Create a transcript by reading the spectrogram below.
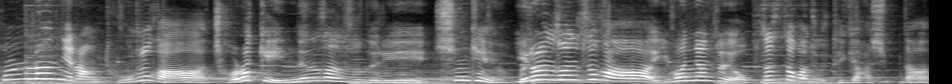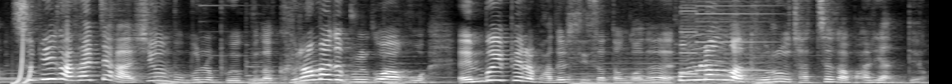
홈런이랑 도루가 저렇게 있는 선수들이 신기해요. 이런 선수가 이번 연도에 없었어가지고 되게 아쉽다. 수비가 살짝 아쉬운 부분을 보였구나. 그럼에도 불구하고 MVP를 받을 수 있었던 거는 홈런과 도루 자체가 말이 안 돼요.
